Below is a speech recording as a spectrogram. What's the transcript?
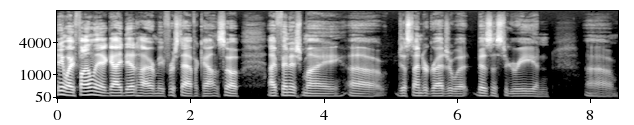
anyway, finally, a guy did hire me for staff accountant. So, I finished my uh, just undergraduate business degree and um,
